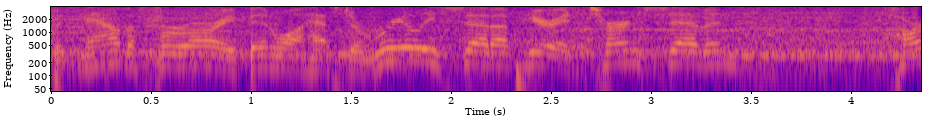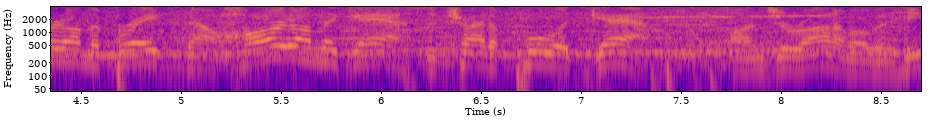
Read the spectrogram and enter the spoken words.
But now the Ferrari, Benoit has to really set up here at turn seven, hard on the brakes, now hard on the gas to try to pull a gap on on Geronimo, but he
